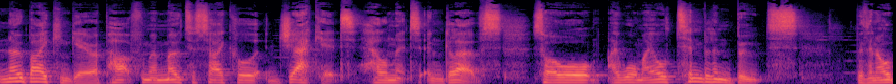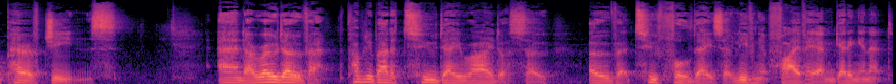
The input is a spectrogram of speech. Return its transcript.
no biking gear apart from a motorcycle jacket, helmet, and gloves. So I wore, I wore my old Timberland boots with an old pair of jeans. And I rode over, probably about a two day ride or so, over two full days, so leaving at 5 a.m., getting in at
